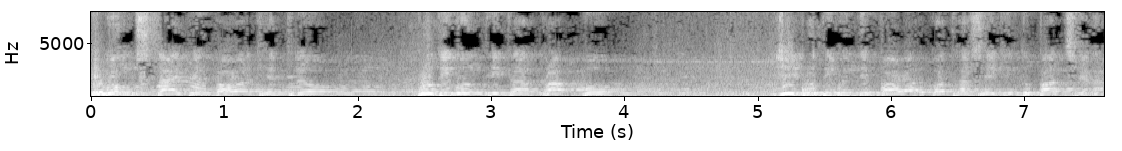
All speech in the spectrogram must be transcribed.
এবং স্টাইপেন্ড পাওয়ার ক্ষেত্রেও প্রতিবন্ধী তার প্রাপ্য। যে প্রতিবন্ধী পাওয়ার কথা সে কিন্তু পাচ্ছে না।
